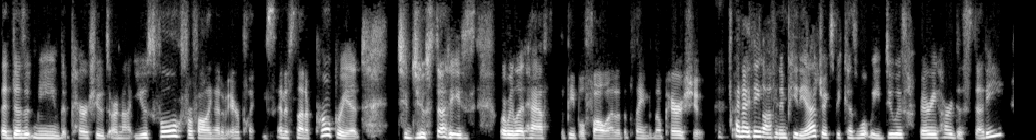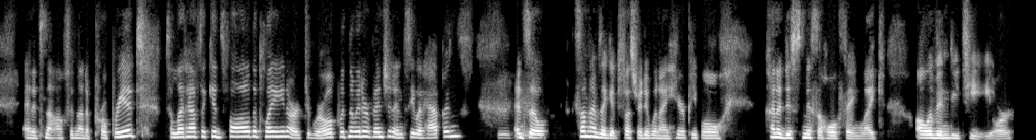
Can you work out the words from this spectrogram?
that doesn't mean that parachutes are not useful for falling out of airplanes. And it's not appropriate to do studies where we let half the people fall out of the plane with no parachute. and I think often in pediatrics, because what we do is very hard to study and it's not often not appropriate to let half the kids fall out of the plane or to grow up with no intervention and see what happens. Mm-hmm. And so sometimes I get frustrated when I hear people kind of dismiss a whole thing like all of NDT or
